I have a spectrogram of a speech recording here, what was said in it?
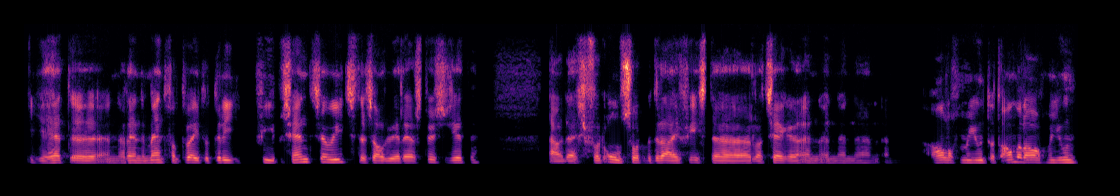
je hebt uh, een rendement van 2 tot 3, 4 procent, zoiets. Daar zal weer ergens tussen zitten. Nou, dat is voor ons soort bedrijf is de, laat zeggen, een, een, een, een half miljoen tot anderhalf miljoen.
